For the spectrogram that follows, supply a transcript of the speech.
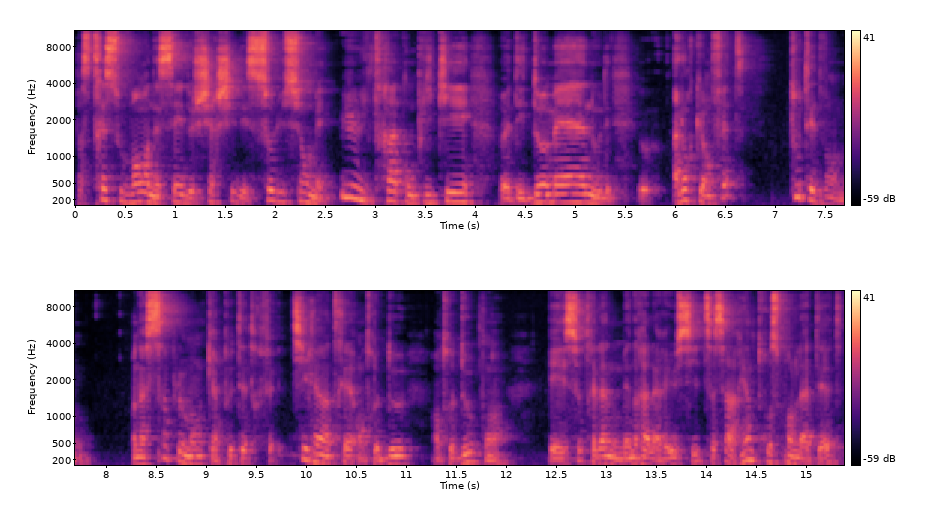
parce que très souvent, on essaye de chercher des solutions, mais ultra compliquées, euh, des domaines, ou des... Euh, alors qu'en fait, tout est devant nous. On a simplement qu'à peut-être tirer un trait entre deux, entre deux points, et ce trait-là nous mènera à la réussite. Ça sert à rien de trop se prendre la tête.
